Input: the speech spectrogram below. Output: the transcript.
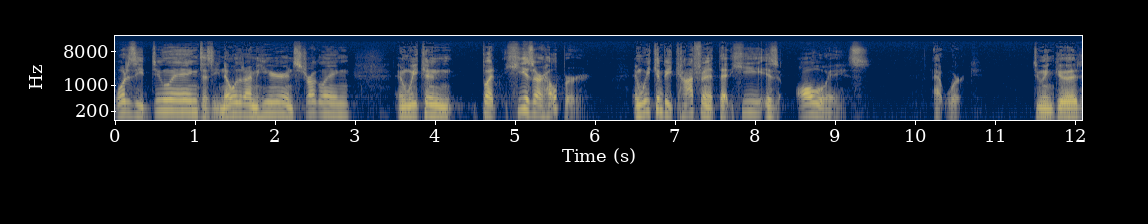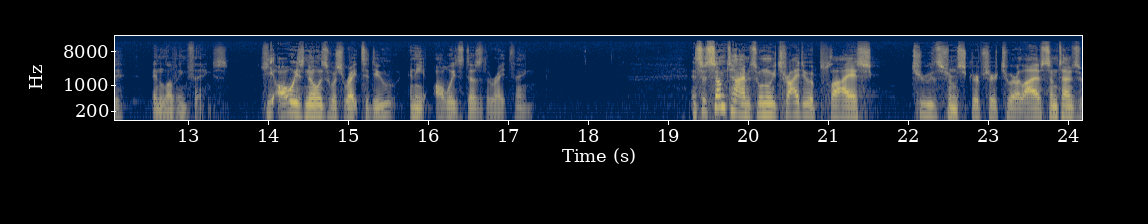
what is He doing? Does He know that I'm here and struggling? And we can, but He is our helper. And we can be confident that He is always at work, doing good and loving things. He always knows what's right to do, and He always does the right thing. And so sometimes when we try to apply truths from Scripture to our lives, sometimes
